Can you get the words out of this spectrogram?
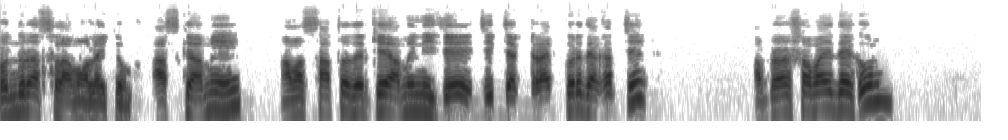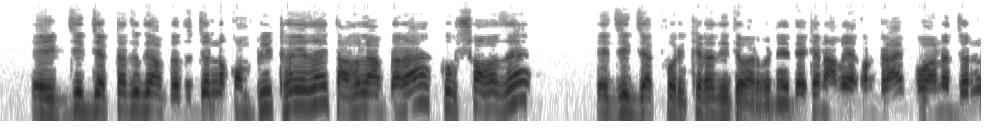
বন্ধুরা, আসসালামু আলাইকুম। আজকে আমি আমার ছাত্রদেরকে আমি নিজে জিগজ্যাগ ড্রাইভ করে দেখাচ্ছি। আপনারা সবাই দেখুন, এই জিগজ্যাগটা যদি আপনাদের জন্য কমপ্লিট হয়ে যায়, তাহলে আপনারা খুব সহজে এই জিগজ্যাগ পরীক্ষাটা দিতে পারবেন। এই দেখেন, আমি এখন ড্রাইভ ওয়ানের জন্য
